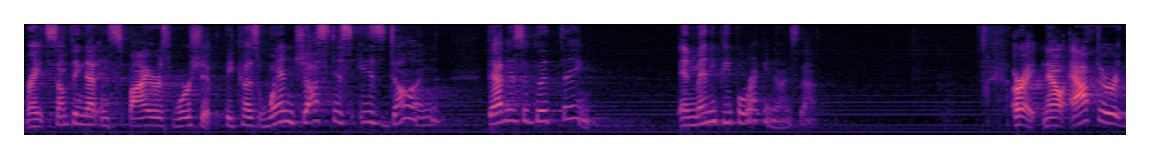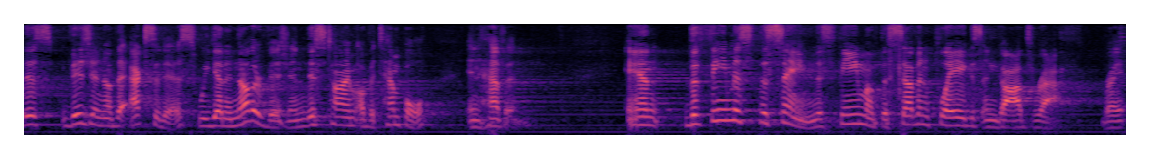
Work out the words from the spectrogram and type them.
right? Something that inspires worship. Because when justice is done, that is a good thing. And many people recognize that. All right, now after this vision of the Exodus, we get another vision, this time of a temple in heaven. And the theme is the same this theme of the seven plagues and God's wrath, right?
